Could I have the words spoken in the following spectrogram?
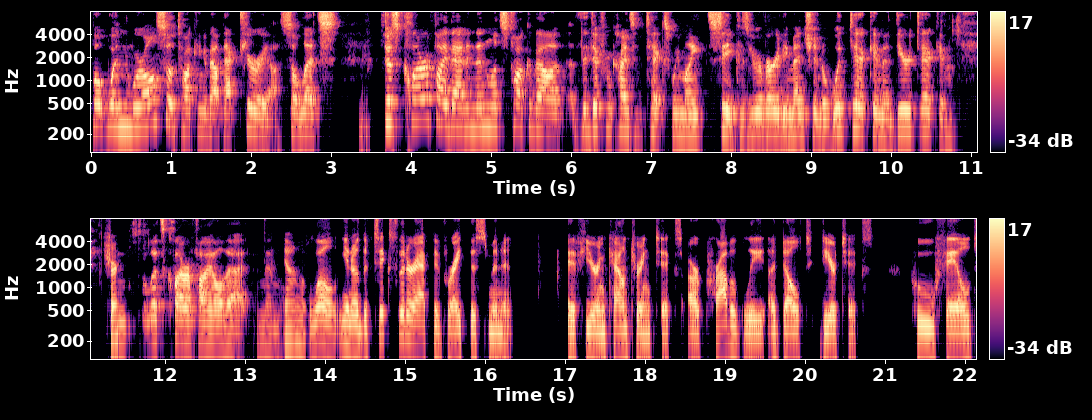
but when we're also talking about bacteria, so let's just clarify that, and then let's talk about the different kinds of ticks we might see because you have already mentioned a wood tick and a deer tick, and sure. And so let's clarify all that, and then we'll... yeah. Well, you know, the ticks that are active right this minute, if you're encountering ticks, are probably adult deer ticks who failed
